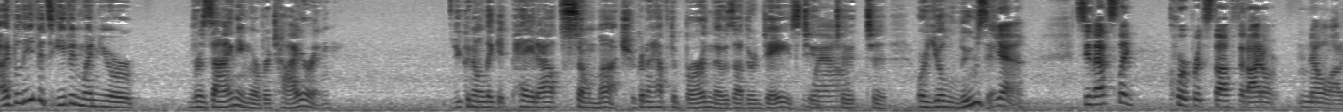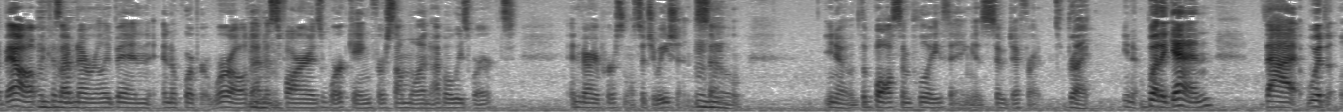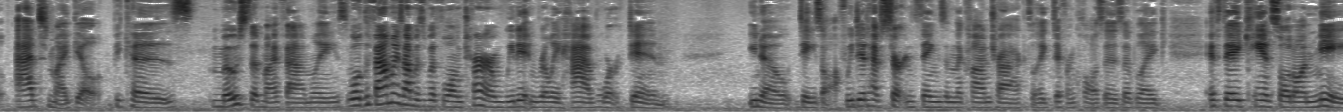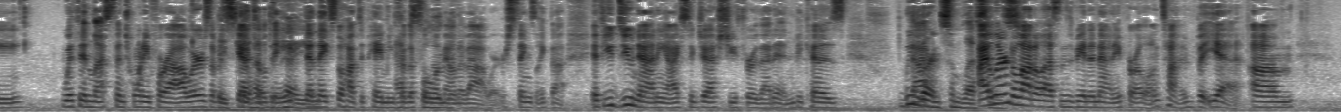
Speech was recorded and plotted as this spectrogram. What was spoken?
I believe it's even when you're resigning or retiring. You can only get paid out so much. You're going to have to burn those other days to, Wow. to, to, or you'll lose it. Yeah. See, that's like corporate stuff that I don't know a lot about because Mm-hmm. I've never really been in a corporate world. And as far as working for someone, I've always worked in very personal situations. Mm-hmm. So, you know, the boss employee thing is so different. Right. you know but again that would add to my guilt because most of my families well the families i was with long term we didn't really have worked in you know days off we did have certain things in the contract like different clauses of like if they canceled on me within less than 24 hours of They a scheduled date then they still have to pay me for the full amount of hours things like that if you do nanny i suggest you throw that in because We that- learned some lessons. I learned a lot of lessons being a nanny for a long time. But yeah, um,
